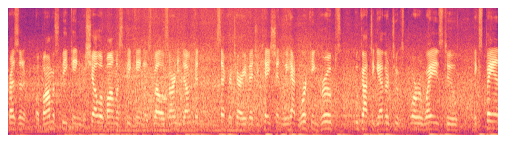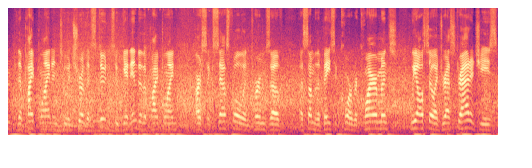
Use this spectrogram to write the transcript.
President Obama speaking, Michelle Obama speaking, as well as Arne Duncan, Secretary of Education. We had working groups who got together to explore ways to expand the pipeline and to ensure that students who get into the pipeline are successful in terms of uh, some of the basic core requirements. We also address strategies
